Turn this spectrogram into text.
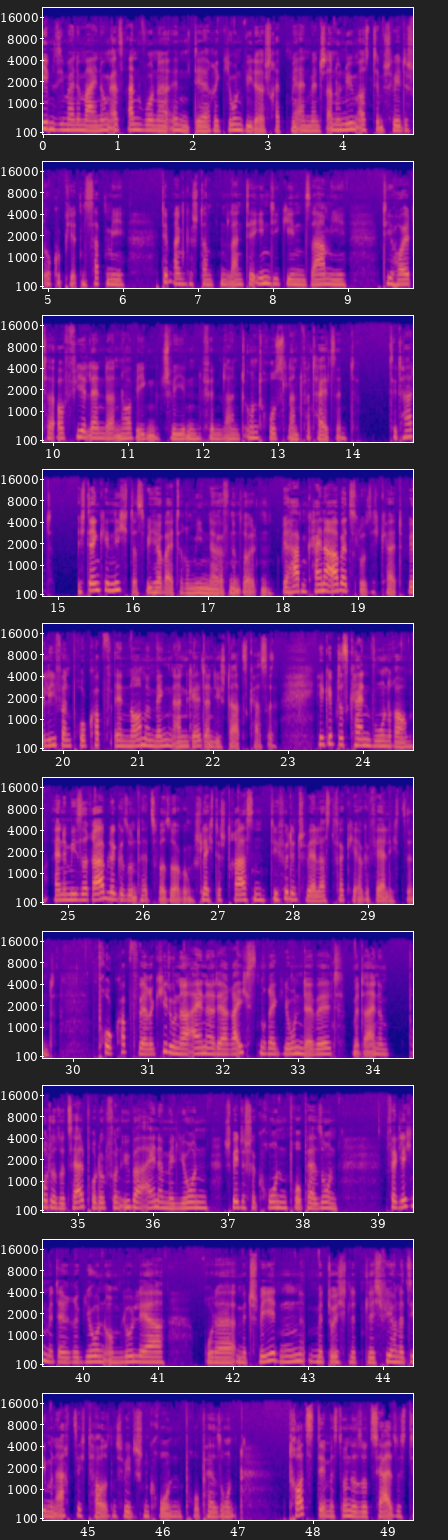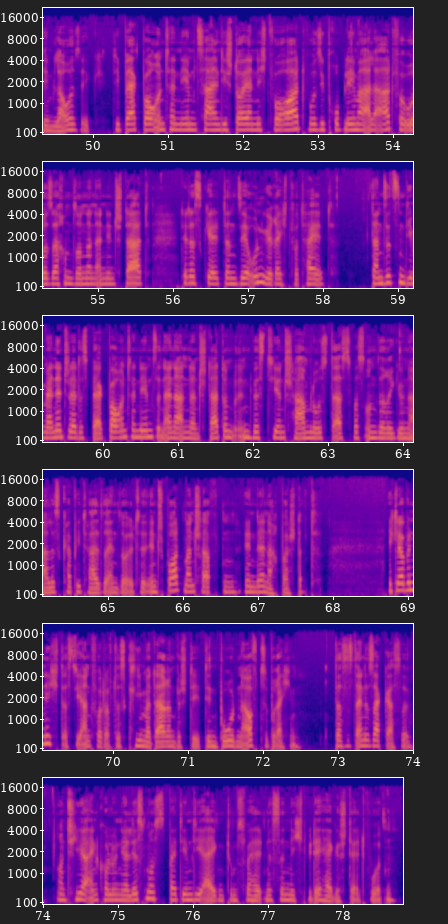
Geben Sie meine Meinung als Anwohner in der Region wieder, schreibt mir ein Mensch anonym aus dem schwedisch okkupierten Sapmi, dem angestammten Land der indigenen Sami, die heute auf vier Länder Norwegen, Schweden, Finnland und Russland verteilt sind. Zitat ich denke nicht, dass wir hier weitere Minen eröffnen sollten. Wir haben keine Arbeitslosigkeit. Wir liefern pro Kopf enorme Mengen an Geld an die Staatskasse. Hier gibt es keinen Wohnraum, eine miserable Gesundheitsversorgung, schlechte Straßen, die für den Schwerlastverkehr gefährlich sind. Pro Kopf wäre Kiduna eine der reichsten Regionen der Welt mit einem Bruttosozialprodukt von über einer Million schwedische Kronen pro Person. Verglichen mit der Region um Luleå oder mit Schweden mit durchschnittlich 487.000 schwedischen Kronen pro Person. Trotzdem ist unser Sozialsystem lausig. Die Bergbauunternehmen zahlen die Steuern nicht vor Ort, wo sie Probleme aller Art verursachen, sondern an den Staat, der das Geld dann sehr ungerecht verteilt. Dann sitzen die Manager des Bergbauunternehmens in einer anderen Stadt und investieren schamlos das, was unser regionales Kapital sein sollte, in Sportmannschaften in der Nachbarstadt. Ich glaube nicht, dass die Antwort auf das Klima darin besteht, den Boden aufzubrechen. Das ist eine Sackgasse und hier ein Kolonialismus, bei dem die Eigentumsverhältnisse nicht wiederhergestellt wurden.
